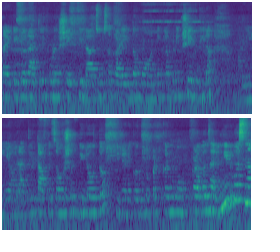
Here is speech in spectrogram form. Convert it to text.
काय केलं रात्री थोडं शेक दिला. अजून सकाळी एकदम मॉर्निंगला पण एक शेक दिला. आणि रात्री तापेचं औषध दिलं होतं की जेणेकरून तो पटकन मोकळा पण झाला. नीट बस ना.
